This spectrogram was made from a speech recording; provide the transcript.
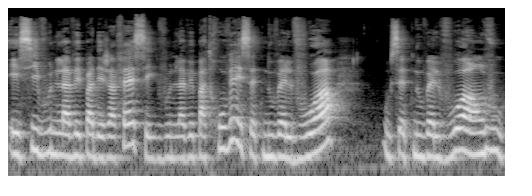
Et si vous ne l'avez pas déjà fait, c'est que vous ne l'avez pas trouvé, cette nouvelle voie ou cette nouvelle voie en vous.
